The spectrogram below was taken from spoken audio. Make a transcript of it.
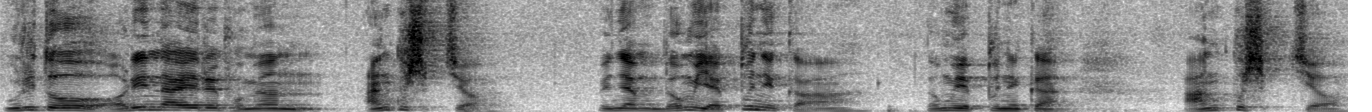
우리도 어린아이를 보면 안고 싶죠. 왜냐하면 너무 예쁘니까. 너무 예쁘니까 안고 싶죠.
